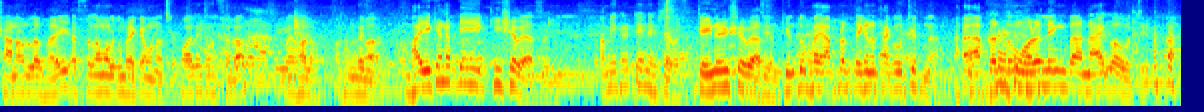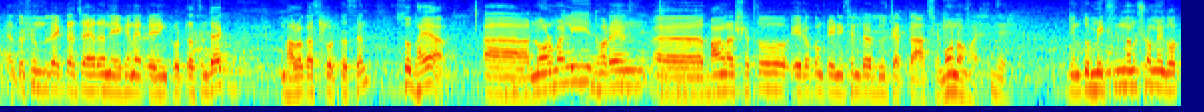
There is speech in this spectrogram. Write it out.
শানাউল্লাহ ভাই। আসসালামু আলাইকুম ভাই কেমন আছেন? ওয়ালাইকুম আসসালাম। ভাই ভালো। আলহামদুলিল্লাহ। ভাই এখানে আপনি কি হিসেবে আছেন? আমি এখানে টেন হিসেবে আছি। ট্রেনার হিসেবে আছেন। কিন্তু ভাই আপনার তো এখানে থাকা উচিত না। আপনার তো মডেলিং বা নায়ক হওয়া উচিত। এত সুন্দর একটা চেহারা নিয়ে এখানে ট্রেনিং করতেছেন। যাক ভালো কাজ করতেছেন। সো ভাইয়া নর্মালি ধরেন বাংলাদেশে তো এরকম ট্রেনিং সেন্টার দুই চারটা আছে মনে হয়। কিন্তু ম্যাক্সিমাম সময় গত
